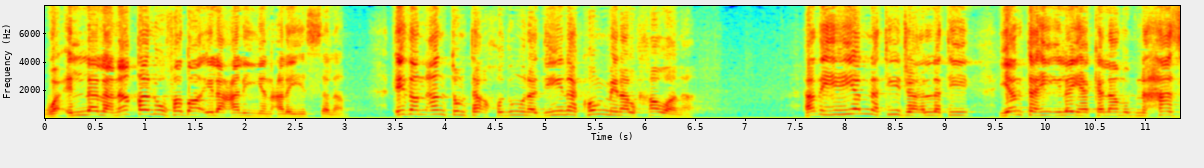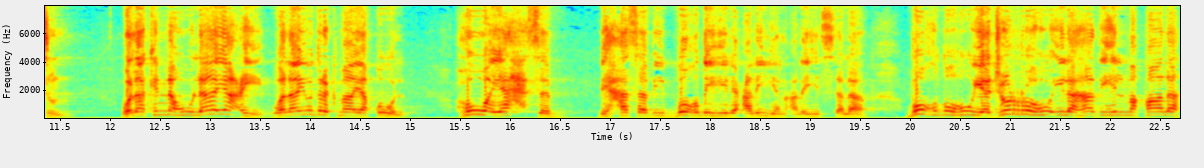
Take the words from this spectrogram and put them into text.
وإلا لنقلوا فضائل علي عليه السلام. إذا أنتم تأخذون دينكم من الخونة. هذه هي النتيجة التي ينتهي إليها كلام ابن حزم ولكنه لا يعي ولا يدرك ما يقول. هو يحسب بحسب بغضه لعلي عليه السلام. بغضه يجره إلى هذه المقالة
